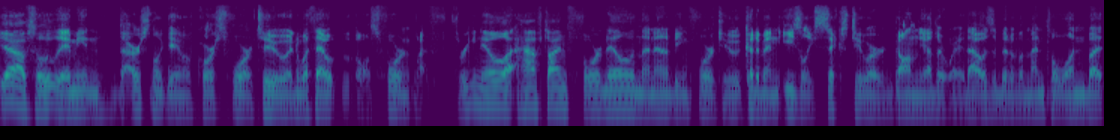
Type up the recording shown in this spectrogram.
Yeah, absolutely. I mean, the Arsenal game, of course, 4 2, and without, well, it's 4, what, 3 0 at halftime, 4 0, and then ended up being 4 2. It could have been easily 6 2 or gone the other way. That was a bit of a mental one. But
